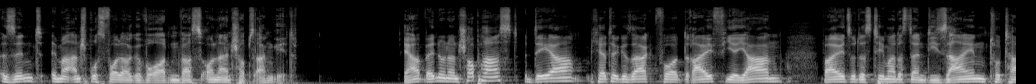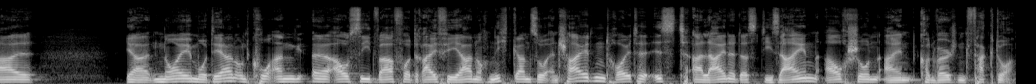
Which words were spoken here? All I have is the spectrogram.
sind immer anspruchsvoller geworden, was Online-Shops angeht. Ja, wenn du einen Shop hast, der, ich hätte gesagt, vor drei, vier Jahren war jetzt so das Thema, dass dein Design total ja, neu, modern und co. An, äh, aussieht, war vor drei, vier Jahren noch nicht ganz so entscheidend. Heute ist alleine das Design auch schon ein Conversion-Faktor.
